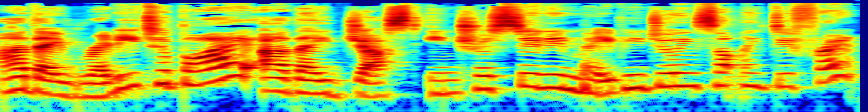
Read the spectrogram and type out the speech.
Are they ready to buy? Are they just interested in maybe doing something different?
